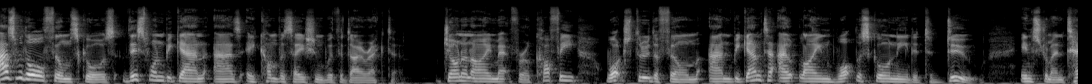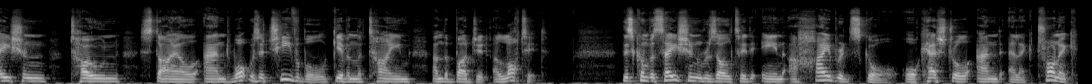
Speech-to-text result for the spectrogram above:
As with all film scores, this one began as a conversation with the director. John and I met for a coffee, watched through the film, and began to outline what the score needed to do instrumentation, tone, style, and what was achievable given the time and the budget allotted. This conversation resulted in a hybrid score, orchestral and electronic,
